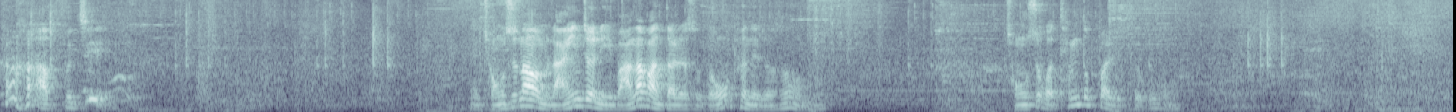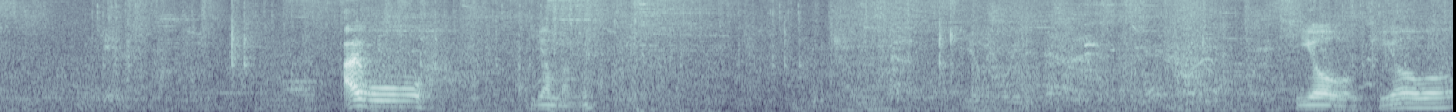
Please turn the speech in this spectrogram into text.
아프지? 정수 나오면 라인전이 만화가 안 딸려서 너무 편해져서 정수가 템도 빨리 뜨고 아이고 이게 안 맞네 귀여워 귀여워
